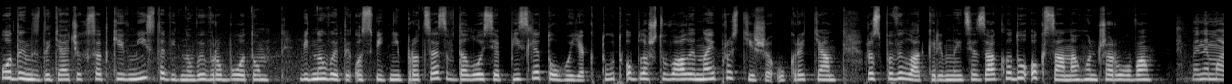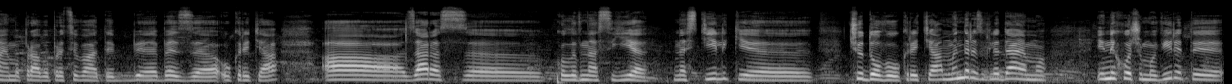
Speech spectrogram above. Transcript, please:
Один з дитячих садків міста відновив роботу. Відновити освітній процес вдалося після того, як тут облаштували найпростіше укриття, розповіла керівниця закладу Оксана Гончарова. Ми не маємо права працювати без е, укриття. А зараз, е, коли в нас є настільки е, чудове укриття, ми не розглядаємо і не хочемо вірити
